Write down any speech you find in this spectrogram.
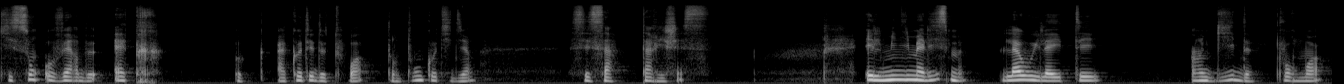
qui sont au verbe être à côté de toi, dans ton quotidien, c'est ça, ta richesse. Et le minimalisme, là où il a été un guide pour moi,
